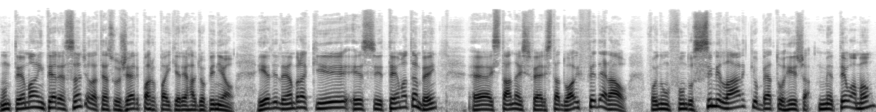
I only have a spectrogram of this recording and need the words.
Um tema interessante, ele até sugere para o Pai Querer Rádio Opinião. E ele lembra que esse tema também é, está na esfera estadual e federal. Foi num fundo similar que o Beto Richa meteu a mão,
